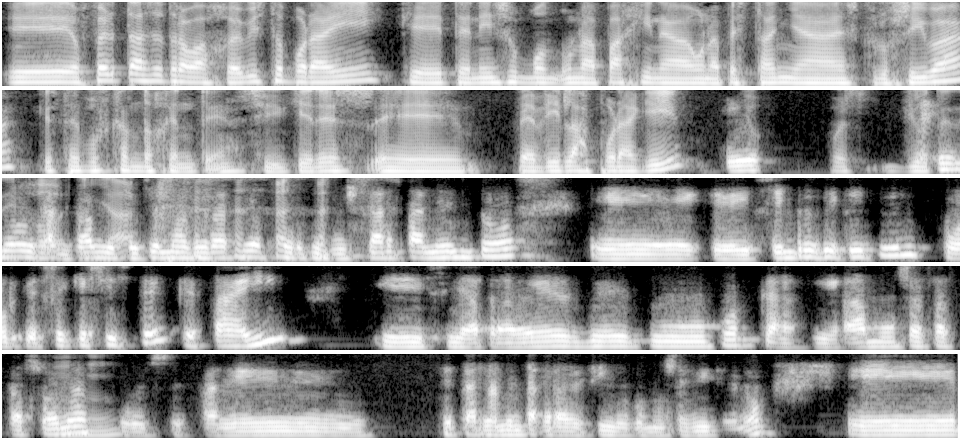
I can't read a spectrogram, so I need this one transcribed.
Eh, ofertas de trabajo. He visto por ahí que tenéis una página, una pestaña exclusiva que estáis buscando gente. Si quieres eh, pedirlas por aquí, pues yo te dejo. Muchísimas gracias porque buscar talento eh, siempre es difícil porque sé que existe, que está ahí y si a través de tu podcast llegamos a esas personas, pues estaré eternamente agradecido, como se dice, ¿no? Eh,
